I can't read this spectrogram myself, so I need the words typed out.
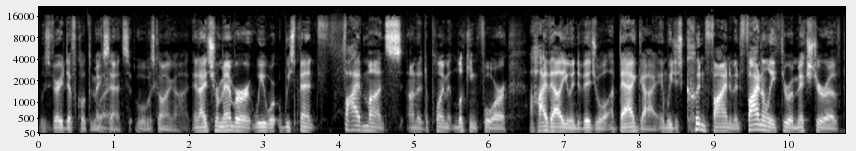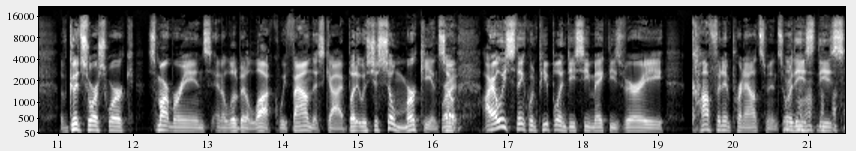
it was very difficult to make right. sense of what was going on. And I just remember we were we spent five months on a deployment looking for a high value individual, a bad guy, and we just couldn't find him. And finally, through a mixture of of good source work, smart Marines, and a little bit of luck, we found this guy. But it was just so murky. And so right. I always think when people in DC make these very confident pronouncements or these these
